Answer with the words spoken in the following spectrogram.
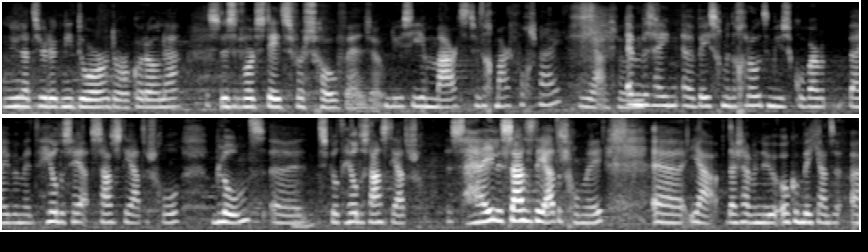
nu natuurlijk niet door, door corona. Dus het nu- wordt steeds verschoven en zo. Nu is hij in maart, 20 maart volgens mij. Ja, zo. En we zijn eh, bezig met een grote musical waarbij we met heel de Zea- Zaanse Theaterschool, Blond, eh, het speelt heel de Zaanse Theaterschool, de hele Zaanse Theaterschool mee. Eh, ja, daar zijn we nu ook een beetje aan het eh,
